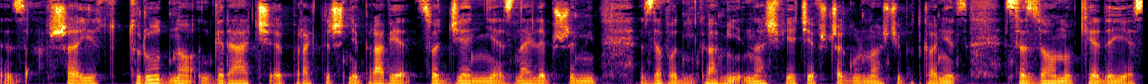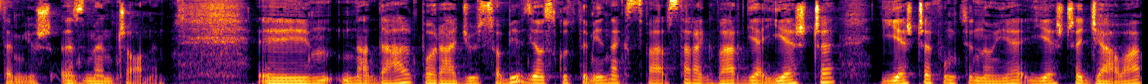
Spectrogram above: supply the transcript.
Zawsze jest trudno grać praktycznie prawie codziennie z najlepszymi zawodnikami na świecie, w szczególności pod koniec sezonu, kiedy jestem już zmęczony. Nadal poradził sobie, w związku z tym jednak Stara Gwardia jeszcze, jeszcze funkcjonuje, jeszcze działa,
